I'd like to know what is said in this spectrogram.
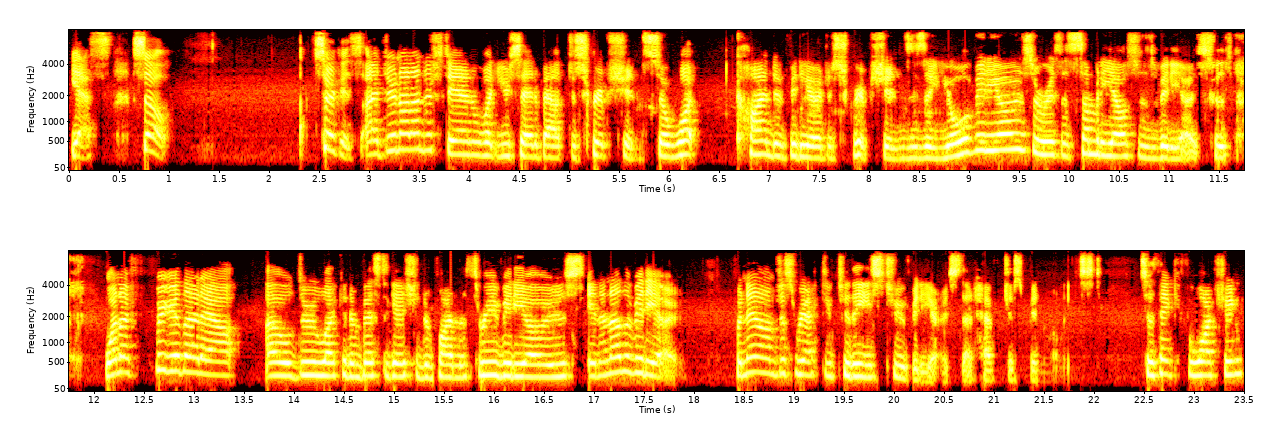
yes. So, Circus, I do not understand what you said about descriptions. So, what kind of video descriptions? Is it your videos or is it somebody else's videos? Because when I figure that out, I will do like an investigation to find the three videos in another video. For now, I'm just reacting to these two videos that have just been released. So thank you for watching.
